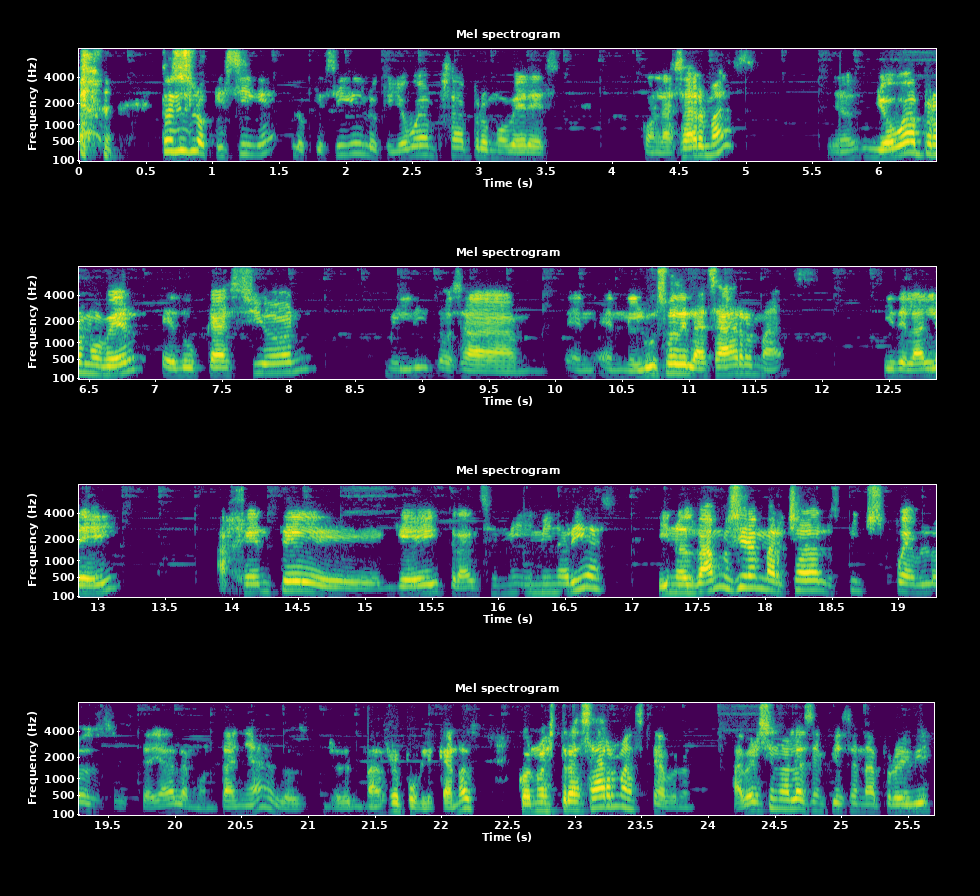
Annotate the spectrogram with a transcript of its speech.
Entonces, lo que sigue, lo que sigue y lo que yo voy a empezar a promover es con las armas, yo voy a promover educación, o sea, en, en el uso de las armas y de la ley a gente gay, trans y minorías. Y nos vamos a ir a marchar a los pinches pueblos este, allá de la montaña, los más republicanos, con nuestras armas, cabrón. A ver si no las empiezan a prohibir.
